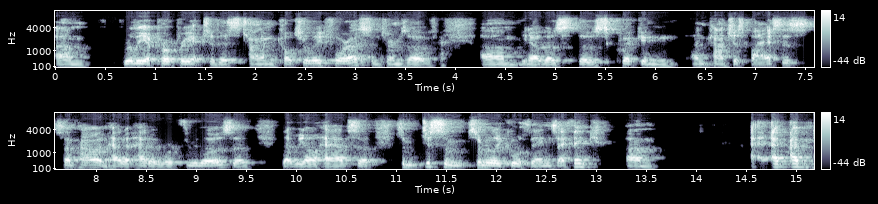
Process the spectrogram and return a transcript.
um, really appropriate to this time culturally for us in terms of um, you know those those quick and unconscious biases somehow and how to how to work through those uh, that we all have so some just some some really cool things i think um, I, I'm,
